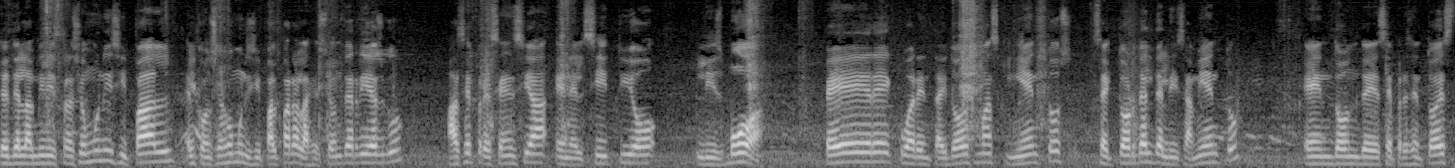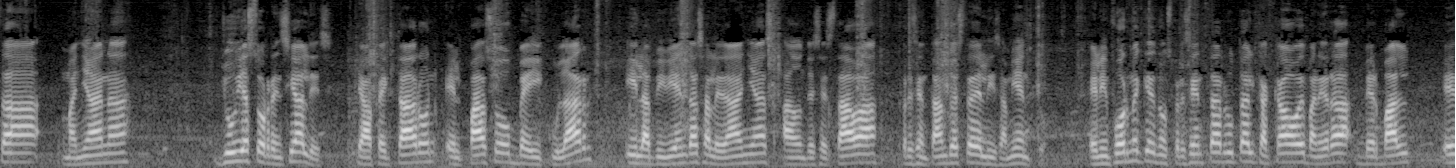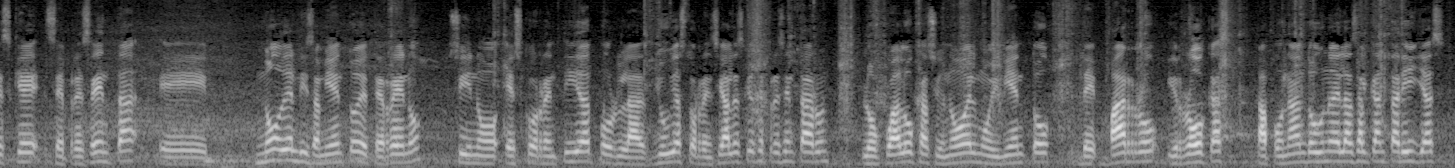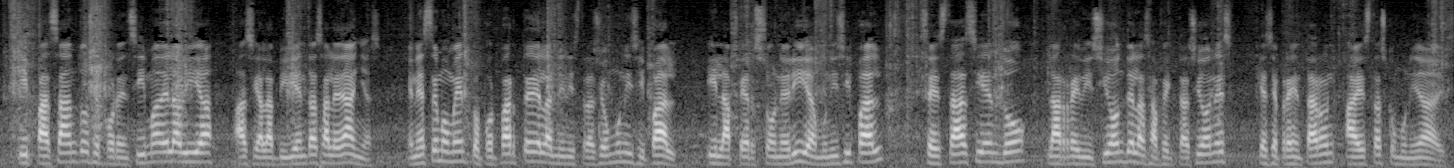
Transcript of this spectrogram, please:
Desde la Administración Municipal, el Consejo Municipal para la Gestión de Riesgo hace presencia en el sitio Lisboa, PR 42 más 500, sector del deslizamiento, en donde se presentó esta mañana lluvias torrenciales que afectaron el paso vehicular y las viviendas aledañas a donde se estaba presentando este deslizamiento. El informe que nos presenta Ruta del Cacao de manera verbal es que se presenta eh, no deslizamiento de terreno, sino escorrentida por las lluvias torrenciales que se presentaron, lo cual ocasionó el movimiento de barro y rocas taponando una de las alcantarillas y pasándose por encima de la vía hacia las viviendas aledañas. En este momento, por parte de la Administración Municipal y la Personería Municipal, se está haciendo la revisión de las afectaciones que se presentaron a estas comunidades.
